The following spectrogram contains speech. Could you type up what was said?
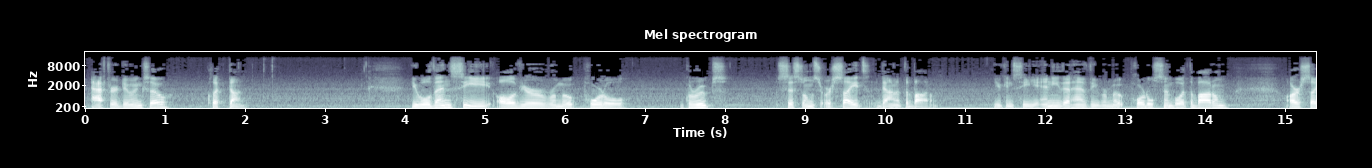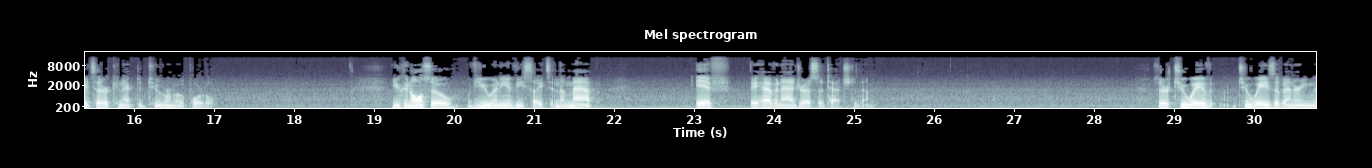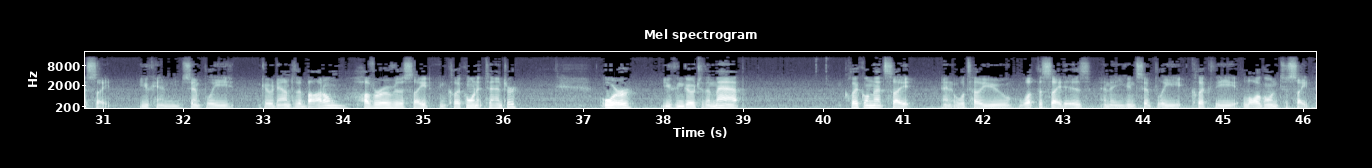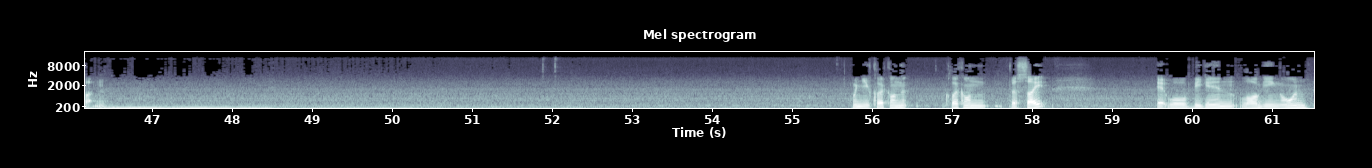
After doing so, click Done. You will then see all of your Remote Portal groups, systems, or sites down at the bottom. You can see any that have the Remote Portal symbol at the bottom are sites that are connected to Remote Portal. You can also view any of these sites in the map if they have an address attached to them. So there are two, way of, two ways of entering the site. You can simply go down to the bottom, hover over the site, and click on it to enter. Or you can go to the map, click on that site, and it will tell you what the site is, and then you can simply click the Log On to Site button. When you click on the, click on the site, it will begin logging on.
